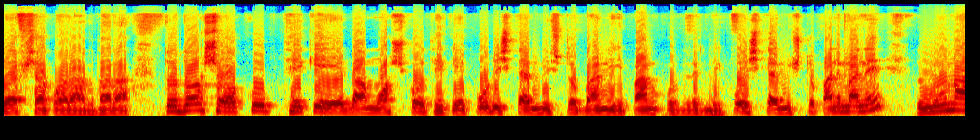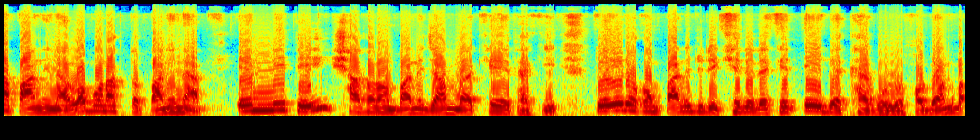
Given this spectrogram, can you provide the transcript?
ব্যবসা করার দ্বারা। তো দর্শক, কূপ থেকে বা মস্ক থেকে পরিষ্কার মিষ্ট পানি পান করতে থাকবে পরিষ্কার মিষ্ট পানি মানে লোনা পানি না, লবণাক্ত পানি না। এমনিতেই সাধারণ পানি যা আমরা খেয়ে থাকি। তো এইরকম পানি যদি খেতে দেখেন, এই ব্যাখ্যাগুলো হবে। আমরা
